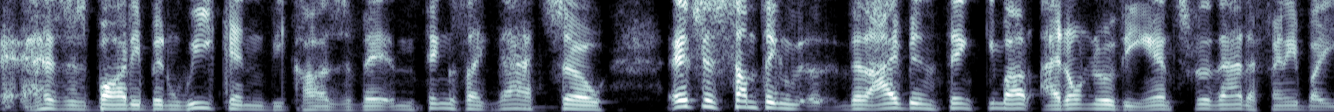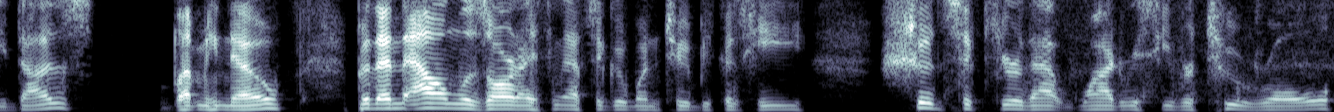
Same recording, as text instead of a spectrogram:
Has his body been weakened because of it and things like that? So it's just something that I've been thinking about. I don't know the answer to that. If anybody does, let me know. But then Allen Lazard, I think that's a good one too, because he should secure that wide receiver two role,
